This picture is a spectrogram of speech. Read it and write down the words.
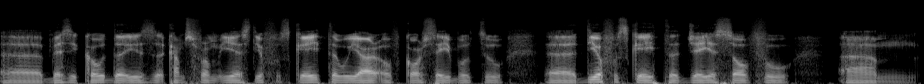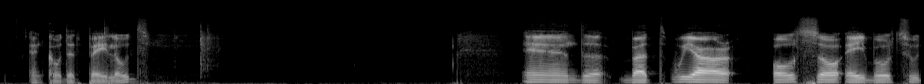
uh, basic code is comes from ES deobfuscate. We are of course able to uh, deobfuscate JSOFU um, encoded payload. And uh, but we are also able to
